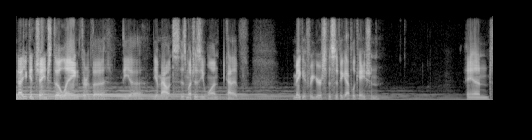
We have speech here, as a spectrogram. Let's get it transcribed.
Now you can change the length or the the uh, the amount as much as you want, kind of make it for your specific application. And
